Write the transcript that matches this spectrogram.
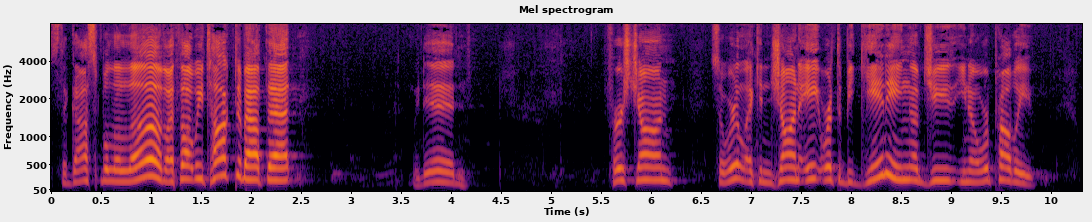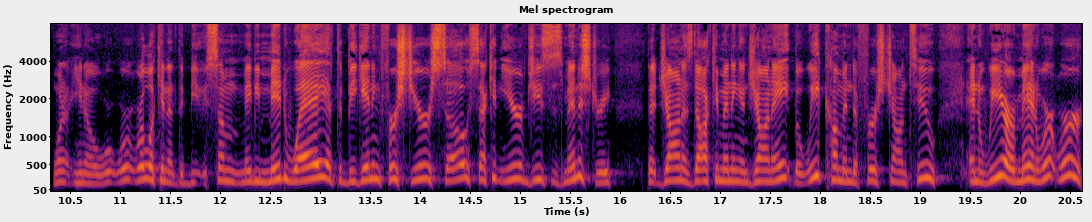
it's the gospel of love. I thought we talked about that. We did. First John. So we're like in John 8, we're at the beginning of Jesus. You know, we're probably, you know, we're, we're looking at the some maybe midway at the beginning, first year or so, second year of Jesus' ministry that John is documenting in John 8. But we come into First John 2, and we are, man, we're, we're,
